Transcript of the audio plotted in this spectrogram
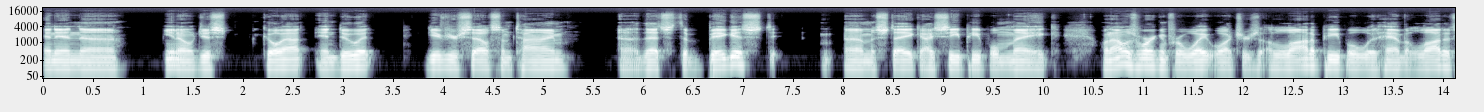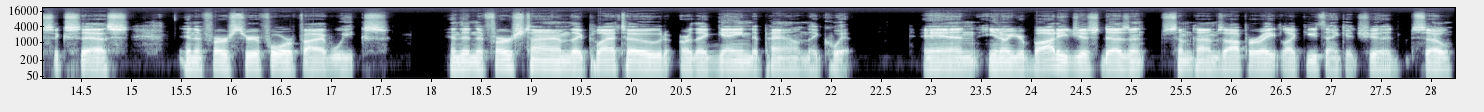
And then, uh, you know, just go out and do it. Give yourself some time. Uh, that's the biggest uh, mistake I see people make. When I was working for Weight Watchers, a lot of people would have a lot of success in the first three or four or five weeks. And then the first time they plateaued or they gained a pound, they quit. And you know your body just doesn't sometimes operate like you think it should. So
